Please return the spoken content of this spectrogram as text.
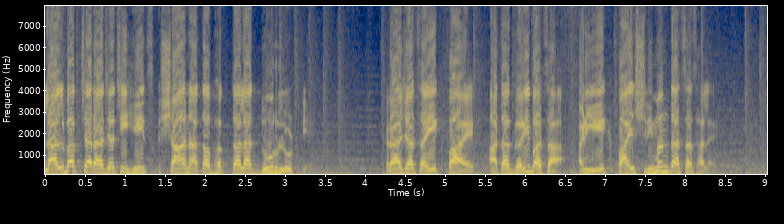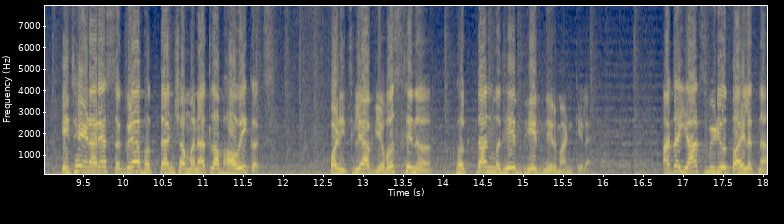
लालबागच्या राजाची हीच शान आता भक्ताला दूर लोटते. राजाचा एक पाय आता गरीबाचा आणि एक पाय श्रीमंताचा झालाय. इथे येणाऱ्या सगळ्या भक्तांच्या मनातला भाव एकच. पण इथल्या व्यवस्थेनं भक्तांमध्ये भेद निर्माण केलाय. आता याच व्हिडिओत पाहिलं ना?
